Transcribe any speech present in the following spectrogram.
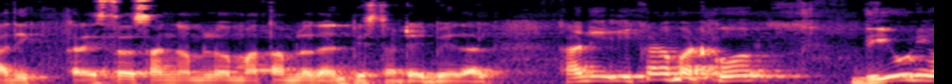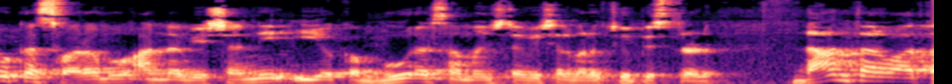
అది క్రైస్తవ సంఘంలో మతంలో కనిపిస్తుంటాయి భేదాలు. కానీ ఇక్కడ మటుకు దేవుని యొక్క స్వరము అన్న విషయాన్ని ఈ యొక్క బూరకు సంబంధించిన విషయాలు మనకు చూపిస్తున్నాడు. దాని తర్వాత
